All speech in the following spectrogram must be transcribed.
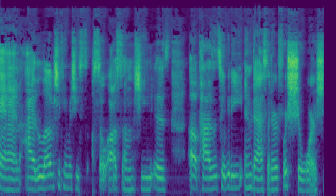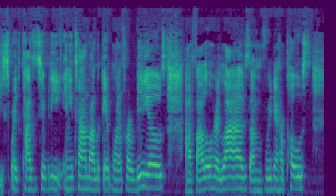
and I love Shakima. She's so awesome. She is a positivity ambassador for sure. She spreads positivity anytime I look at one of her videos. I follow her lives. I'm reading her posts.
